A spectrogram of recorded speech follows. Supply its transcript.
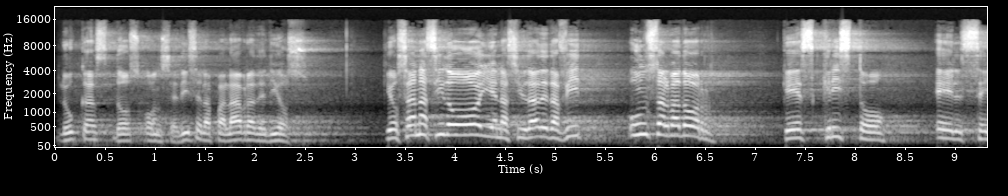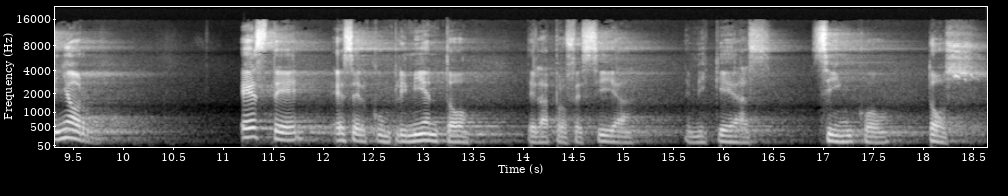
Lucas 2.11, dice la palabra de Dios, que os ha nacido hoy en la ciudad de David un Salvador, que es Cristo el Señor. Este es el cumplimiento de la profecía de Miqueas 5:2.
